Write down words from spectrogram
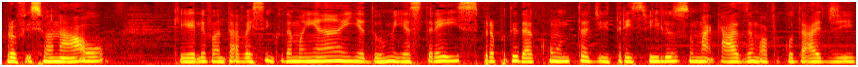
profissional, que levantava às 5 da manhã e ia dormir às três para poder dar conta de três filhos, uma casa, uma faculdade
